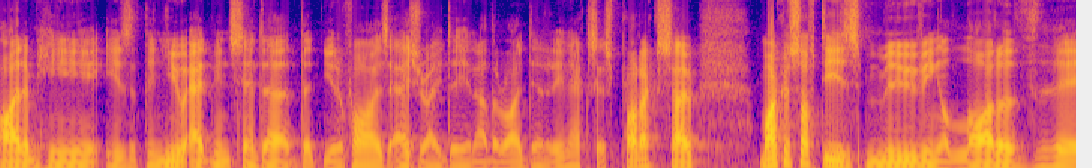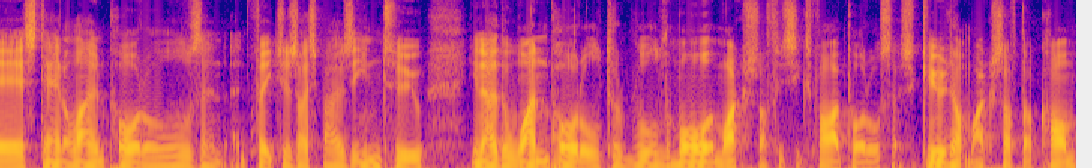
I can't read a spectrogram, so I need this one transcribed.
item here is the new admin center that unifies Azure AD and other identity and access products. So Microsoft is moving a lot of their standalone portals and, and, features, I suppose, into you know the one portal to rule them all. The Microsoft 365 portal, so security.microsoft.com,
